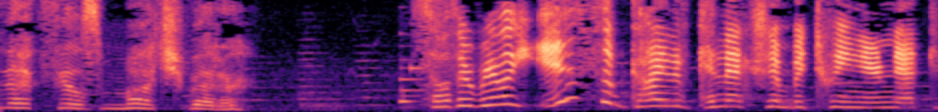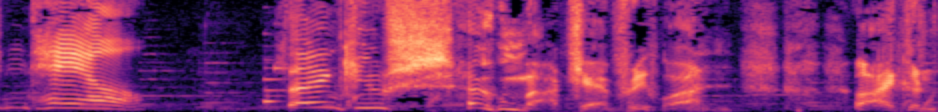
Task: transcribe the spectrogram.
Neck feels much better. So there really is some kind of connection between your neck and tail. Thank you so much, everyone. I can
